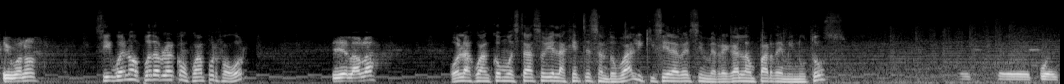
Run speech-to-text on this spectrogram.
Sí, bueno, Sí, bueno, ¿puedo hablar con Juan, por favor? sí, él habla. Hola Juan, ¿cómo estás? Soy el agente Sandoval y quisiera ver si me regala un par de minutos. Este, pues,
